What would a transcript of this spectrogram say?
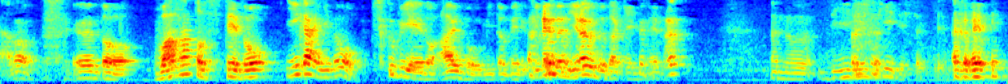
あのうんと技としての以外の乳首への愛護を認める。みたいな2ラウンドだけみたいなあの DDT でしたっけ？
